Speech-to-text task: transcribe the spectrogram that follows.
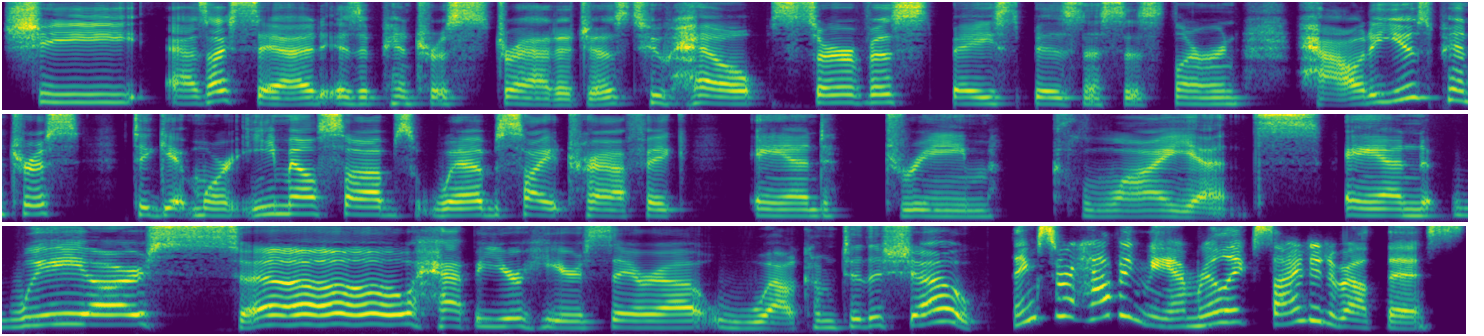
She, as I said, is a Pinterest strategist who helps service based businesses learn how to use Pinterest to get more email subs, website traffic, and dream clients. And we are so happy you're here, Sarah. Welcome to the show. Thanks for having me. I'm really excited about this.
